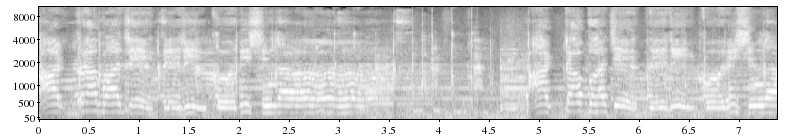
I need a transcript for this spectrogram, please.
আটটা বাজে, দেরি করিস না। আটটা বাজে, দেরি করিস না।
